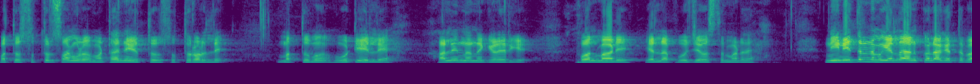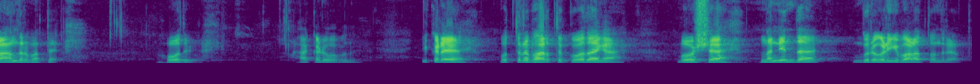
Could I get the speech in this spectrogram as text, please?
ಮತ್ತು ಸುತ್ತೂರು ಸ್ವಾಮಿಗಳ ಮಠನೇ ಇತ್ತು ಸುತ್ತೂರಲ್ಲಿ ಮತ್ತು ಊಟಿಯಲ್ಲಿ, ಅಲ್ಲಿ ನನ್ನ ಗೆಳೆಯರಿಗೆ ಫೋನ್ ಮಾಡಿ ಎಲ್ಲ ಪೂಜೆ ವ್ಯವಸ್ಥೆ ಮಾಡಿದೆ. ನೀನಿದ್ರೆ ನಮಗೆಲ್ಲ ಅನುಕೂಲ ಆಗುತ್ತೆ ಬಾ ಅಂದರು ಮತ್ತೆ ಹೋದ್ವಿ. ಆ ಕಡೆ ಹೋಗೋದು. ಈ ಕಡೆ ಉತ್ತರ ಭಾರತಕ್ಕೆ ಹೋದಾಗ ಬಹುಶಃ ನನ್ನಿಂದ ಗುರುಗಳಿಗೆ ಭಾಳ ತೊಂದರೆ ಆಯ್ತು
